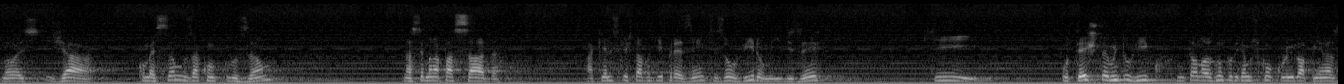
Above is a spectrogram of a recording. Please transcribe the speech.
Nós já começamos a conclusão na semana passada. Aqueles que estavam aqui presentes ouviram-me dizer que o texto é muito rico, então nós não poderíamos concluí-lo apenas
